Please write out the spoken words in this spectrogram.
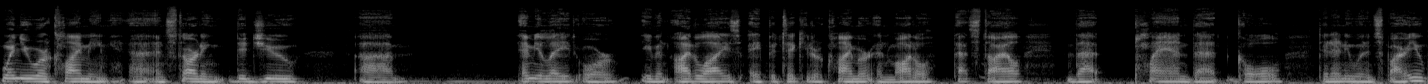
when you were climbing uh, and starting, did you um, emulate or even idolize a particular climber and model that style, that plan, that goal? Did anyone inspire you?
